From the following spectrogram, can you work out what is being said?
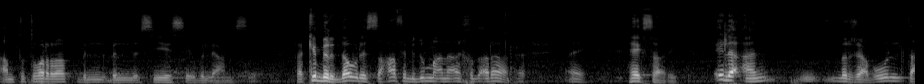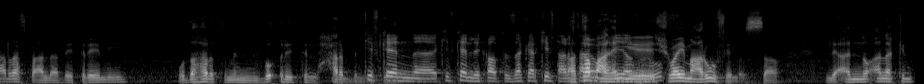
عم تتورط بال- بالسياسة وباللي عم يصير. فكبر دوري الصحافة بدون ما أنا آخذ قرار. إيه. هيك صارت إلى أن برجع بقول تعرفت على بيت رامي وظهرت من بؤرة الحرب كيف. كان كيف كان اللقاء بتتذكر كيف آه تعرفت طبعا عليهم بأي هي؟ شوي معروفة القصة لأنه أنا كنت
